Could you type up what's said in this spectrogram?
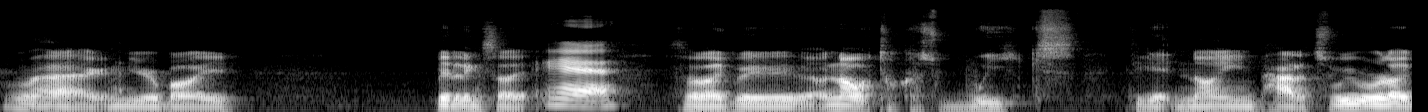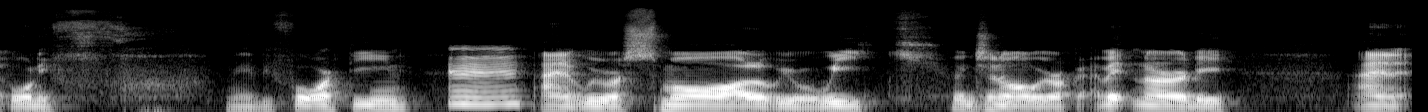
from a nearby building site. Yeah. So like we no, it took us weeks to get nine pallets. We were like only f- maybe fourteen, and we were small. We were weak. and, You know, we were a bit nerdy, and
